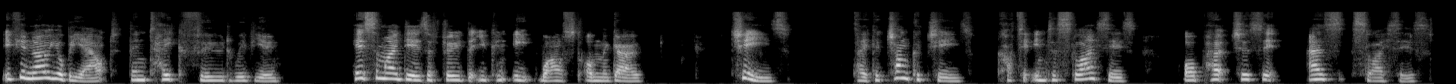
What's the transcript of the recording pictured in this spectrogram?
If you know you'll be out, then take food with you. Here's some ideas of food that you can eat whilst on the go. Cheese. Take a chunk of cheese, cut it into slices, or purchase it as slices.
